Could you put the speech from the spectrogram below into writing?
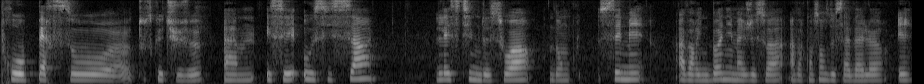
pro, perso, euh, tout ce que tu veux. Euh, et c'est aussi ça, l'estime de soi, donc s'aimer, avoir une bonne image de soi, avoir conscience de sa valeur et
